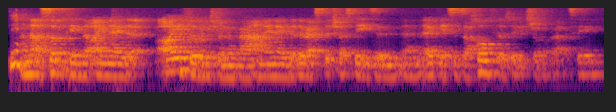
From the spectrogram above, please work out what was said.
Yeah. And that's something that I know that I feel really strong about, and I know that the rest of the trustees and, and OBS as a whole feels really strong about too.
